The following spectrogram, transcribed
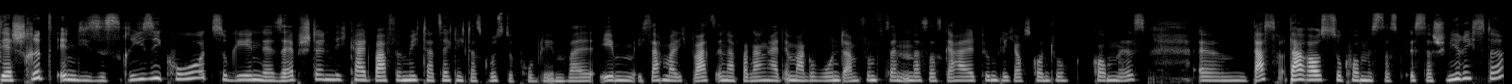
der Schritt in dieses Risiko zu gehen, der Selbstständigkeit, war für mich tatsächlich das größte Problem, weil eben, ich sag mal, ich war es in der Vergangenheit immer gewohnt, am 15., dass das Gehalt pünktlich aufs Konto gekommen ist. Ähm, das, da rauszukommen, ist das, ist das Schwierigste.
